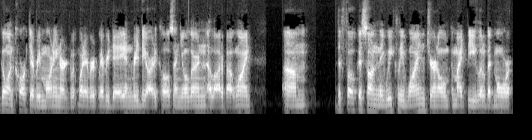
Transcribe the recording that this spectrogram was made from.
go on Corked every morning or whatever every day and read the articles, and you'll learn a lot about wine. Um, the focus on the weekly wine journal might be a little bit more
